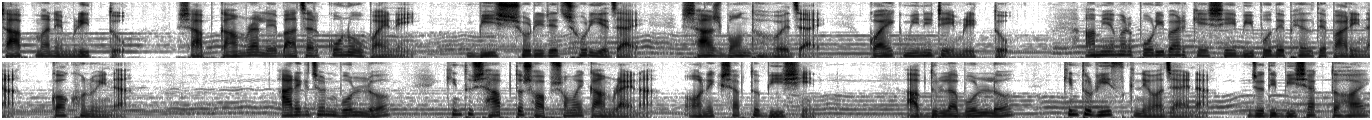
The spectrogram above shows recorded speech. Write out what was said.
সাপ মানে মৃত্যু। সাপ কামড়ালে বাঁচার কোনো উপায় নেই। বিষ শরীরে ছড়িয়ে যায়, শ্বাস বন্ধ হয়ে যায়, কয়েক মিনিটেই মৃত্যু। আমি আমার পরিবারকে সেই বিপদে ফেলতে পারি না, কখনোই না। আরেকজন বলল, কিন্তু সাপ তো সবসময় কামড়ায় না, অনেক সাপ তো বিষহীন। আবদুল্লাহ বলল, কিন্তু রিস্ক নেওয়া যায় না। যদি বিষাক্ত হয়,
